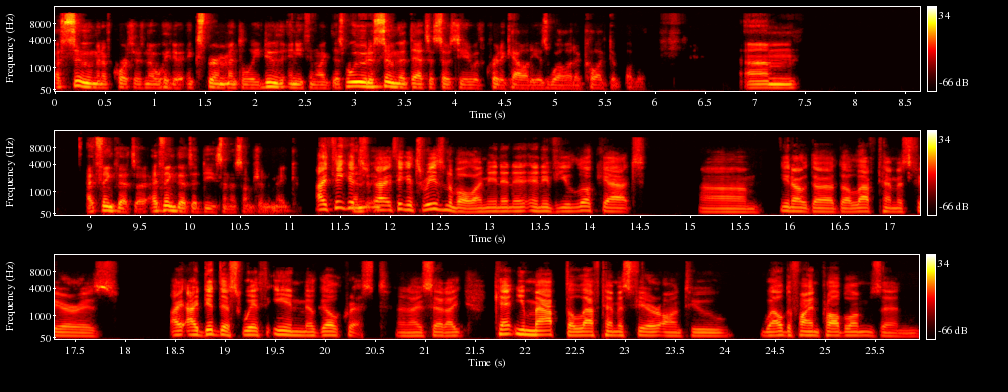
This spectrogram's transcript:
assume, and of course, there's no way to experimentally do anything like this. but we would assume that that's associated with criticality as well at a collective level. Um, I think that's a I think that's a decent assumption to make. I think it's and, I think it's reasonable. I mean, and and if you look at, um, you know, the the left hemisphere is. I, I did this with Iain McGilchrist, and I said, "I can't you map the left hemisphere onto well-defined problems and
